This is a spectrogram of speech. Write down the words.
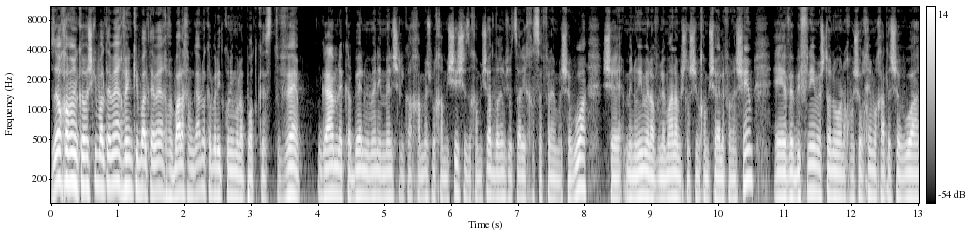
זהו חברים, מקווה שקיבלתם ערך, ואם קיבלתם ערך ובא לכם גם לקבל עדכונים על הפודקאסט, וגם לקבל ממני מייל שנקרא חמש בחמישי, שזה חמישה דברים שיצא להיחשף אליהם בשבוע, שמנויים אליו למעלה מ-35 אלף אנשים, אה, ובפנים יש לנו, אנחנו שולחים אחת לשבוע,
